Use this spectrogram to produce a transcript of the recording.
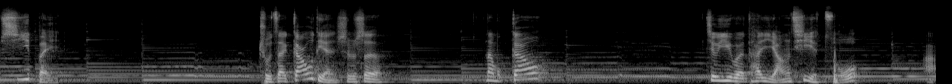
西北处在高点，是不是？那么高就意味着它阳气足，啊，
